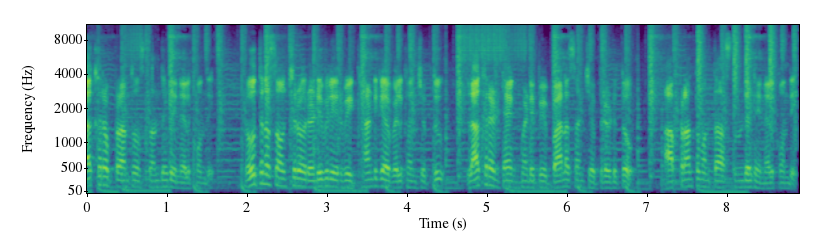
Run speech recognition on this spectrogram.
లాకర ప్రాంతం సందడి నెలకొంది. నూతన సంవత్సరం రెండు వేల ఇరవై గ్రాండ్గా వెల్కమ్ చెప్తూ లాకరం ట్యాంక్ బండిపై బాణసంచే పేలుడుతో ఆ ప్రాంతమంతా సందడి నెలకొంది.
